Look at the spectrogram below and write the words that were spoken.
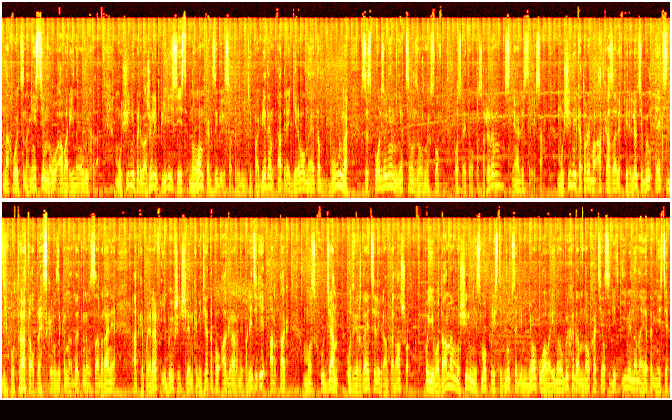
находится на месте у аварийного выхода. Мужчине предложили пересесть, но он, как заявили сотрудники «Победы», отреагировал на это бурно с использованием нецензурных слов. После этого пассажира сняли с рейса. Мужчиной, которому отказали в перелете, был экс-депутат Алтайского законодательного собрания от КПРФ и бывший член комитета по аграрной политике Артак Масхудян, утверждает телеграм-канал Шорт. По его данным, мужчина не смог пристегнуться ремнем у аварийного выхода, но хотел сидеть именно на этом месте,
